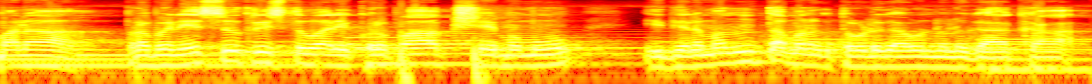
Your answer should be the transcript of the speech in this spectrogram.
మన ప్రభు యేసుక్రీస్తు వారి కృపాక్షేమము ఈ దినమంతా మనకు తోడుగా ఉండునుగాక.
